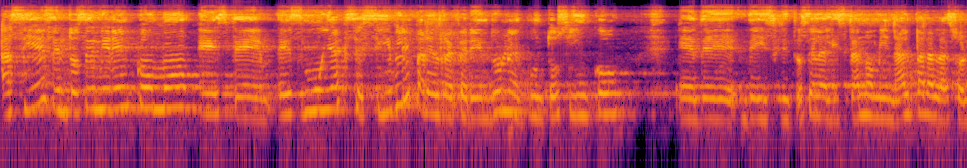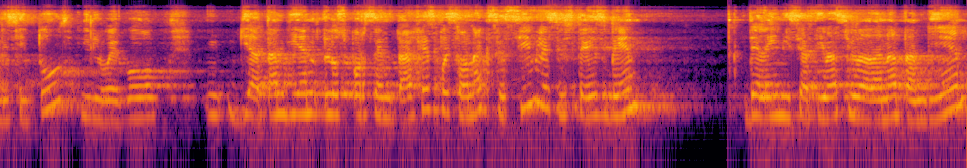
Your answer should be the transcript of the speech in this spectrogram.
Así es, entonces miren cómo este, es muy accesible para el referéndum el punto 5 eh, de, de, inscritos en la lista nominal para la solicitud y luego ya también los porcentajes pues son accesibles, si ustedes ven, de la iniciativa ciudadana también,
